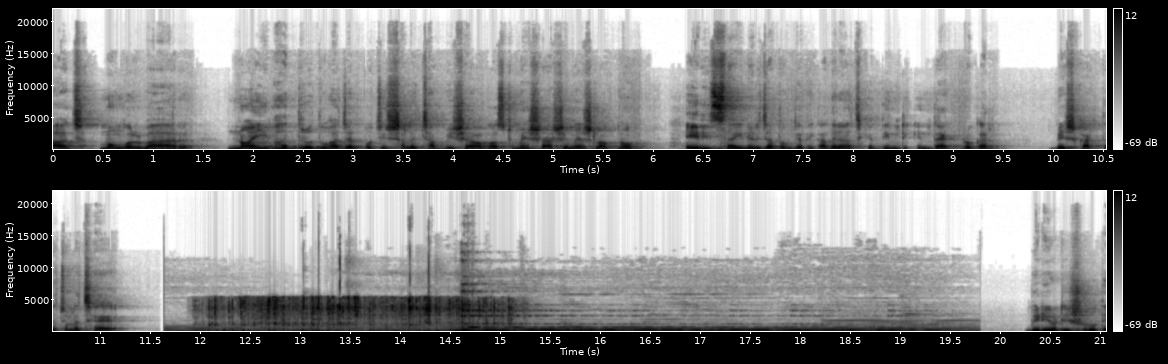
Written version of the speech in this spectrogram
আজ মঙ্গলবার নয় ভাদ্র দু হাজার পঁচিশ সালে ছাব্বিশে আগস্ট, মেষ রাশি, মেষ লগ্ন। এরিস সাইনের জাতক জাতিকাদের আজকের দিনটি কিন্তু এক প্রকার বেশ কাটতে চলেছে। ভিডিওটির শুরুতে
